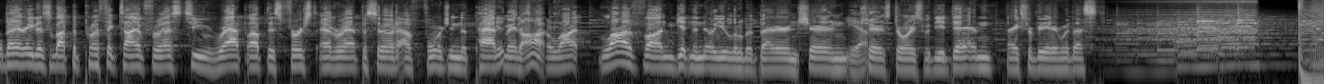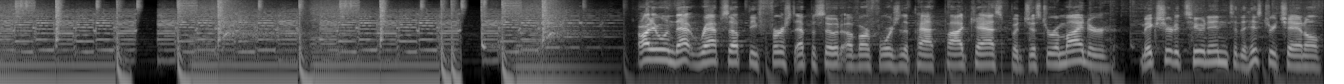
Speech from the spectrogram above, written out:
Well, I think that's about the perfect time for us to wrap up this first ever episode of Forging the Path. Good Man, it's been a lot, lot of fun getting to know you a little bit better and sharing, Yeah. sharing stories with you. Dan, thanks for being here with us. All right, everyone, that wraps up the first episode of our Forging the Path podcast. But just a reminder make sure to tune in to the History Channel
